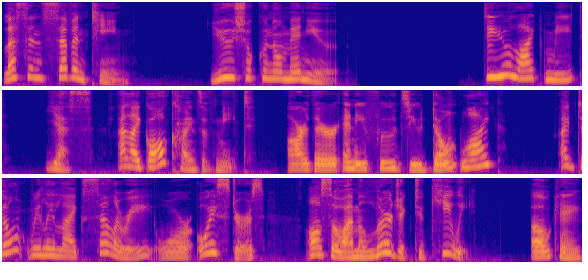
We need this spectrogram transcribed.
Lesson 17夕食のメニュー Do you like meat? Yes, I like all kinds of meat. Are there any foods you don't like? I don't really like celery or oysters. Also, I'm allergic to kiwi. Okay,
